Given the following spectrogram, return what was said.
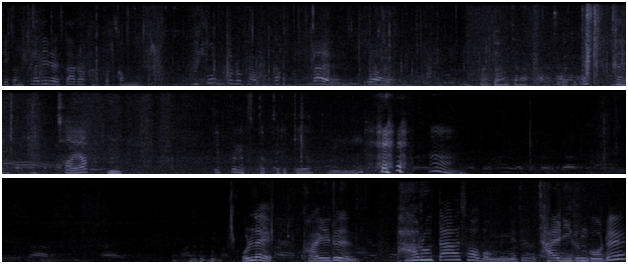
지금 체리를 따러 가볼 겁니다. 이쪽으로 가볼까? 네, 좋아요. 나도 한장 찍어도 돼? 네. 저요? 응. 예쁘게 부탁드릴게요. 네. 음. 원래 과일은 바로 따서 먹는 게 제일 잘 익은 거를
